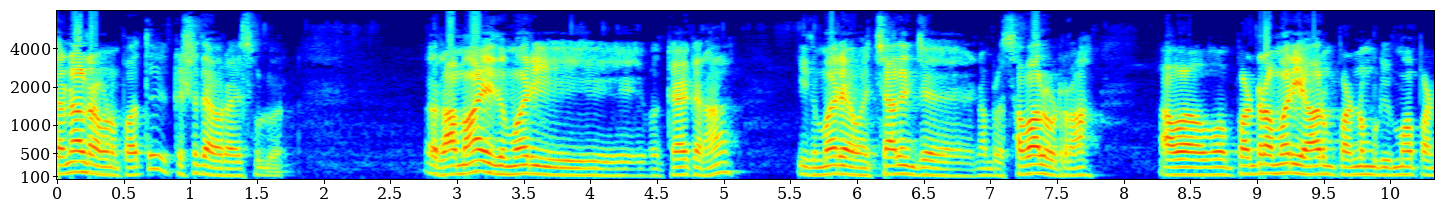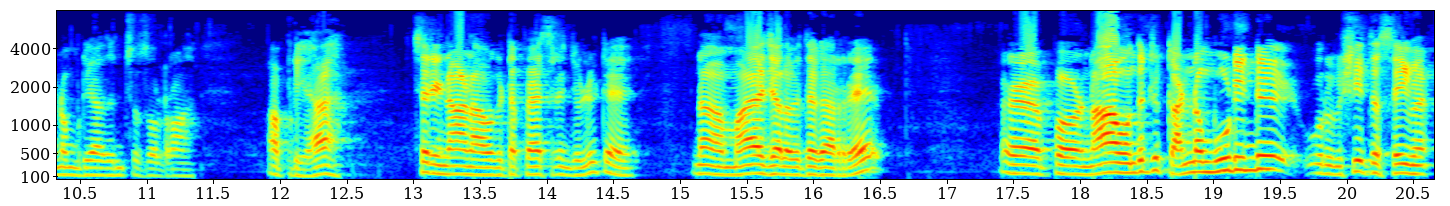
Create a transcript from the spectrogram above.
தெனாலிராமனை பார்த்து கிருஷ்ணதேவராய சொல்லுவார். ராமா இது மாதிரி இவன் கேட்குறான் இது மாதிரி அவன் சேலஞ்சை நம்மளை சவால் விடுறான். அவன் அவன் பண்ணுற மாதிரி யாரும் பண்ண முடியுமா பண்ண முடியாதுன்னு சொல்கிறான் அப்படியா? சரி நான் அவங்ககிட்ட பேசுகிறேன்னு சொல்லிட்டு நான் மாயாஜால வித்தகாரரே இப்போ நான் வந்துட்டு கண்ணை மூடிண்டு ஒரு விஷயத்த செய்வேன்.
